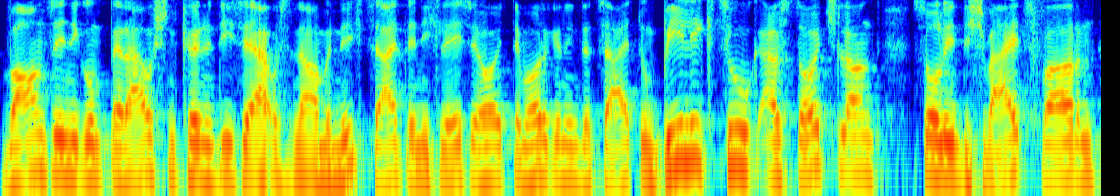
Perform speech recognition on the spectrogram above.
wahnsinnig und berauschend können diese Ausnahmen nicht sein, denn ich lese heute Morgen in der Zeitung, Billigzug aus Deutschland soll in die Schweiz fahren.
